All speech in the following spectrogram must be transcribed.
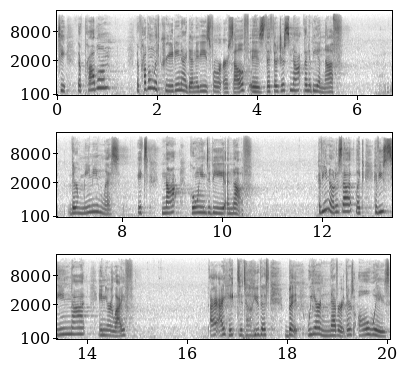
See, the problem, the problem with creating identities for ourselves is that they're just not going to be enough. They're meaningless. It's not going to be enough. Have you noticed that? Like, have you seen that in your life? I, I hate to tell you this, but we are never, there's always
